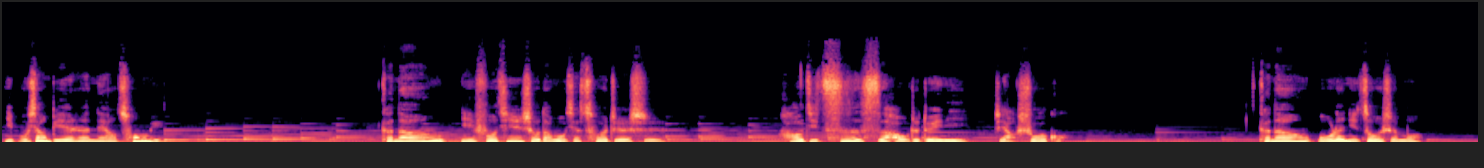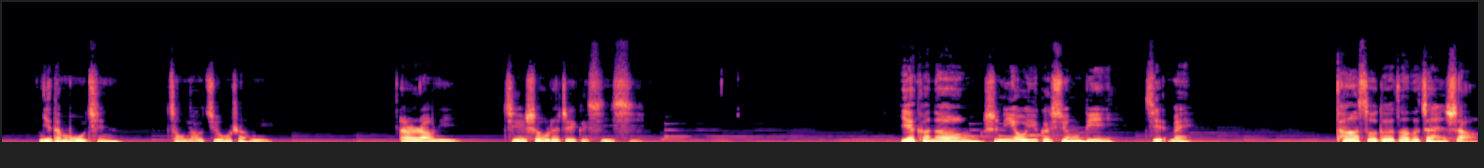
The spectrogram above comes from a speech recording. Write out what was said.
你不像别人那样聪明。可能你父亲受到某些挫折时。好几次嘶吼着对你这样说过。可能无论你做什么，你的母亲总要纠正你，而让你接收了这个信息。也可能是你有一个兄弟姐妹，他所得到的赞赏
